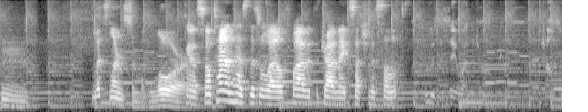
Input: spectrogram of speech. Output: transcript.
Hmm. Let's learn some lore. Yeah, Sultan has little wealth. Why would the drow make such an assault? Who is to say why the drow would council?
